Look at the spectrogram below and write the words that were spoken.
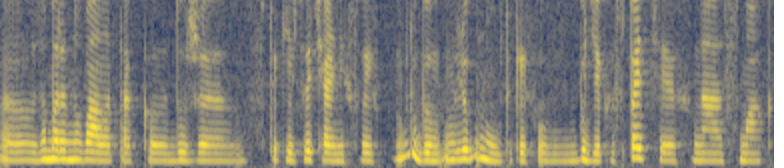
е, Замаринувала так дуже в таких звичайних своїх любим, люб, ну, таких в будь-яких спеціях на смак.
